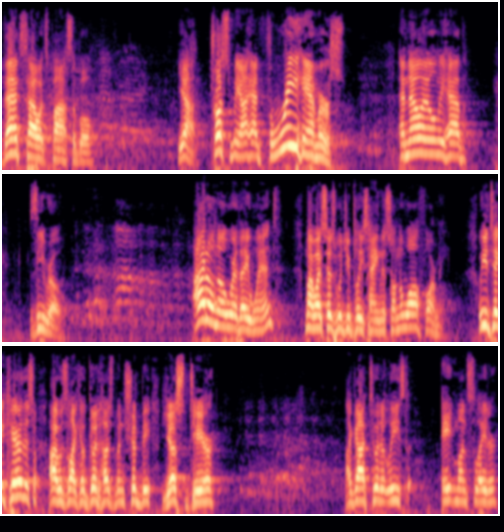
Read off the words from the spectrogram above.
That's how it's possible. Yeah, trust me, I had three hammers, and now I only have zero. I don't know where they went. My wife says, Would you please hang this on the wall for me? Will you take care of this? I was like a good husband should be. Yes, dear. I got to it at least eight months later.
